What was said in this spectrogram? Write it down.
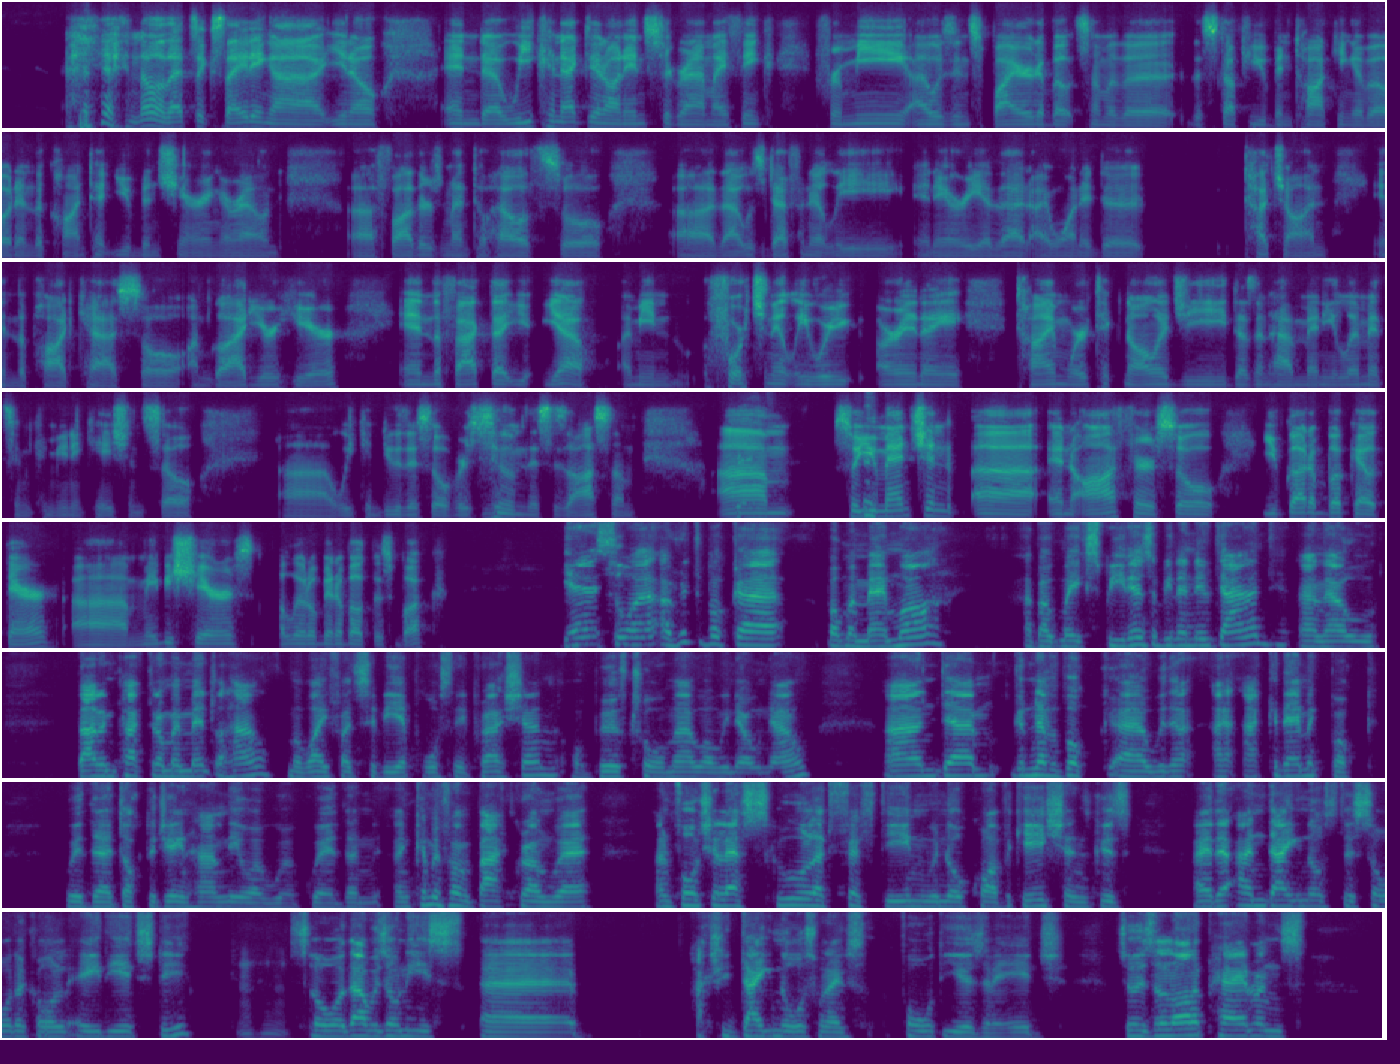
no, that's exciting. Uh, you know, and uh, we connected on Instagram. I think for me, I was inspired about some of the the stuff you've been talking about and the content you've been sharing around uh, father's mental health. So uh, that was definitely an area that I wanted to touch on in the podcast. So I'm glad you're here. And the fact that, yeah, I mean, fortunately, we are in a time where technology doesn't have many limits in communication. So uh, we can do this over Zoom. This is awesome. Um, so you mentioned uh, an author. So you've got a book out there. Uh, maybe share a little bit about this book. Yeah, so I, I wrote the book uh, about my memoir, about my experience of being a new dad and how that impacted on my mental health. My wife had severe postnatal depression or birth trauma, what we know now. And um, got another book uh, with an academic book with uh, Dr. Jane Hanley, who I work with, and, and coming from a background where unfortunately left school at 15 with no qualifications because I had an undiagnosed disorder called ADHD. Mm-hmm. So that was only uh, actually diagnosed when I was 40 years of age. So there's a lot of parents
